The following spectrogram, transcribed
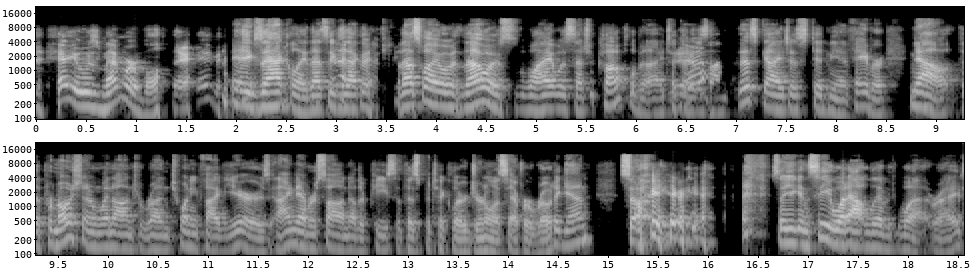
hey, it was memorable. exactly. That's exactly. That's why was, that was why it was such a compliment. I took yeah. it as like, this guy just did me a favor. Now the promotion went on to run 25 years, and I never saw another piece that this particular journalist ever wrote again. So, so you can see what outlived what, right?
